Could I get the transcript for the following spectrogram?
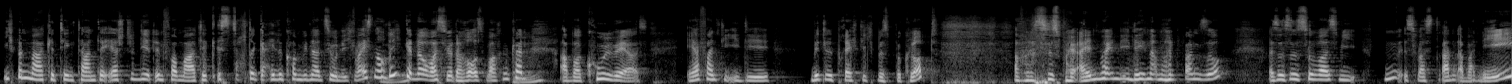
Ich bin Marketing-Tante, er studiert Informatik. Ist doch eine geile Kombination. Ich weiß noch mhm. nicht genau, was wir daraus machen können, mhm. aber cool wär's. Er fand die Idee mittelprächtig bis bekloppt. Aber das ist bei allen meinen Ideen am Anfang so. Also es ist sowas wie, hm, ist was dran, aber nee.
